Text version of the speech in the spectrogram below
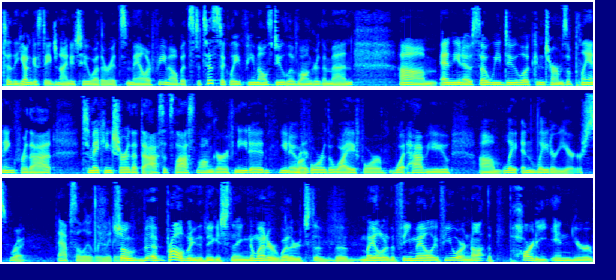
to the youngest age 92, whether it's male or female. But statistically, females do live longer than men. Um, and you know, so we do look in terms of planning for that to making sure that the assets last longer if needed, you know, Right. for the wife or what have you, um, late in later years. Right. Absolutely, we do. So uh, probably the biggest thing, no matter whether it's the, the male or the female, if you are not the party in your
